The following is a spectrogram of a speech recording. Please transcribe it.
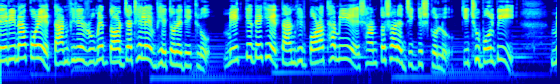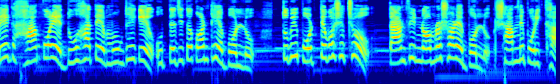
দেরি না করে তানভীরের রুমের দরজা ঠেলে ভেতরে দেখল। মেঘকে দেখে তানভীর পড়া থামিয়ে শান্ত স্বরে জিজ্ঞেস করল, কিছু বলবি? মেঘ হা করে দু হাতে মুখ ঢেকে উত্তেজিত কণ্ঠে বলল, তুমি পড়তে বসেছো? তানভীর নম্র স্বরে বলল, সামনে পরীক্ষা।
